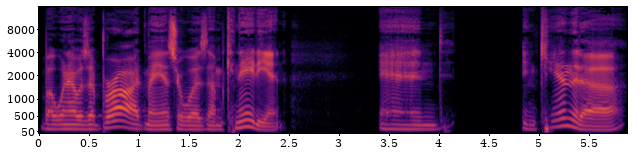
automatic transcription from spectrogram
But when I was abroad, my answer was, I'm Canadian. And in Canada,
